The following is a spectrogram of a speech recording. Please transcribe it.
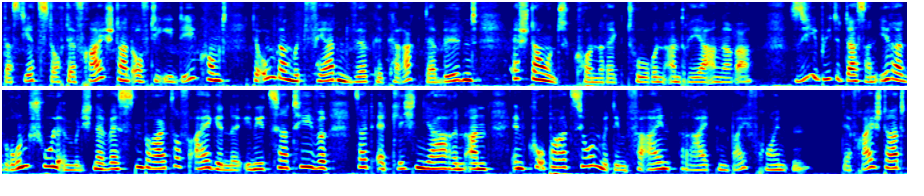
Dass jetzt auch der Freistaat auf die Idee kommt, der Umgang mit Pferden wirke charakterbildend, erstaunt Konrektorin Andrea Angerer. Sie bietet das an ihrer Grundschule im Münchner Westen bereits auf eigene Initiative seit etlichen Jahren an, in Kooperation mit dem Verein Reiten bei Freunden. Der Freistaat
